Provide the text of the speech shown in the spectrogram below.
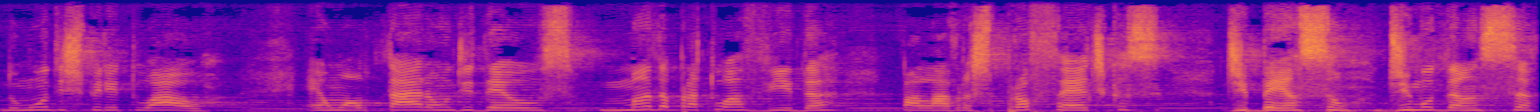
no mundo espiritual, é um altar onde Deus manda para a tua vida palavras proféticas de bênção, de mudança,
